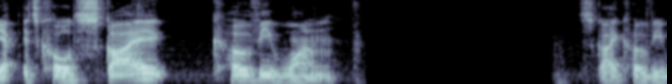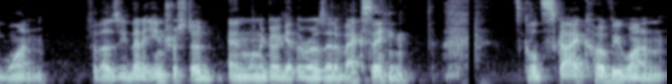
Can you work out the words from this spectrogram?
Yep, it's called Sky Covey One. SKYCovione. For those of you that are interested and want to go get the Rosetta vaccine, it's called SKYCovione.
